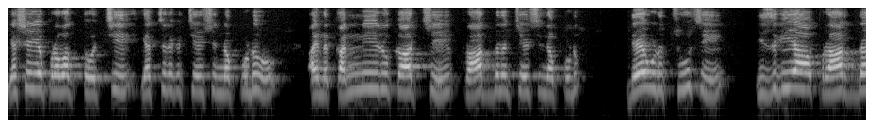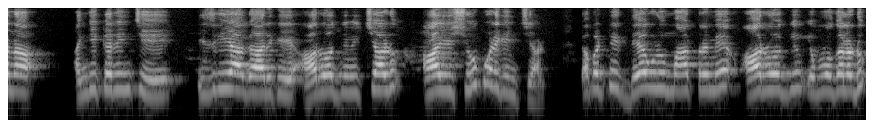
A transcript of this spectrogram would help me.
యశయ ప్రవక్త వచ్చి హెచ్చరిక చేసినప్పుడు ఆయన కన్నీరు కార్చి ప్రార్థన చేసినప్పుడు దేవుడు చూసి ఇజ్గియా ప్రార్థన అంగీకరించి ఇజ్గియా గారికి ఆరోగ్యం ఇచ్చాడు ఆయుష్ పొడిగించాడు. కాబట్టి దేవుడు మాత్రమే ఆరోగ్యం ఇవ్వగలడు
